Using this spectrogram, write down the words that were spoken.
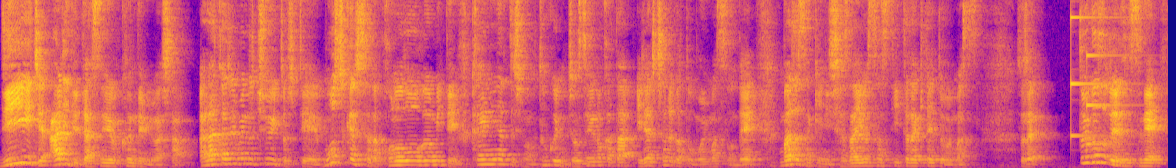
DH ありで打線を組んでみました。あらかじめの注意として、もしかしたらこの動画を見て不快になってしまう特に女性の方いらっしゃるかと思いますので、まず先に謝罪をさせていただきたいと思います。それということでですね、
